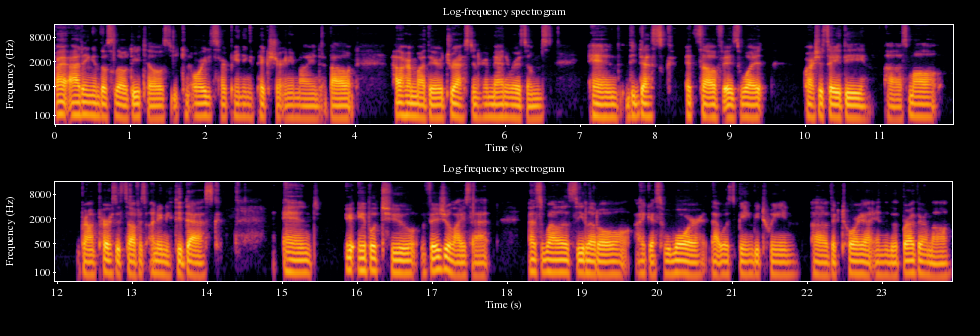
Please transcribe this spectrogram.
By adding in those little details, you can already start painting a picture in your mind about how her mother dressed and her mannerisms. And the desk itself is what, or I should say, the uh, small brown purse itself is underneath the desk. And you're able to visualize that as well as the little, I guess, war that was being between uh, Victoria and the brother-in-law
